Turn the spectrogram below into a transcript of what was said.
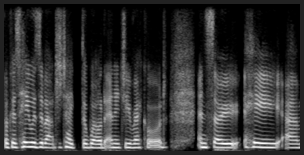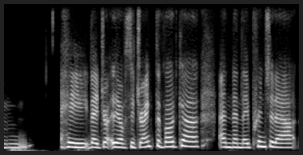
because he was about to take the world energy record, and so he um, he they, they obviously drank the vodka and then they printed out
